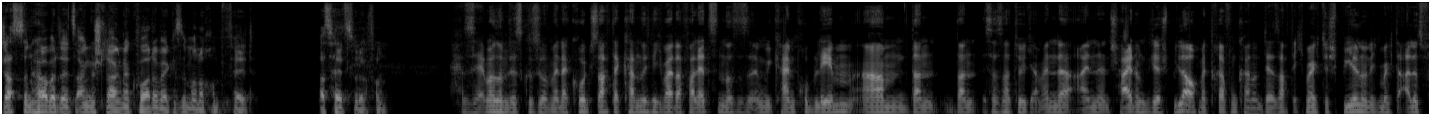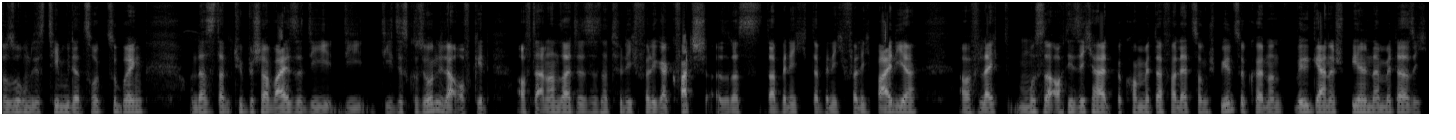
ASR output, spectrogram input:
Justin Herbert als angeschlagener Quarterback ist immer noch im Feld. Was hältst du davon? Das ist ja immer so eine Diskussion. Wenn der Coach sagt, er kann sich nicht weiter verletzen, das ist irgendwie kein Problem, ähm, dann, dann ist das natürlich am Ende eine Entscheidung, die der Spieler auch mit treffen kann. Und der sagt, ich möchte spielen und ich möchte alles versuchen, dieses Team wieder zurückzubringen. Und das ist dann typischerweise die, die, die Diskussion, die da aufgeht. Auf der anderen Seite ist es natürlich völliger Quatsch. Also das, da bin ich, da bin ich völlig bei dir aber vielleicht muss er auch die Sicherheit bekommen, mit der Verletzung spielen zu können und will gerne spielen, damit er sich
